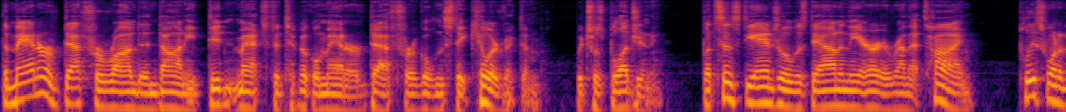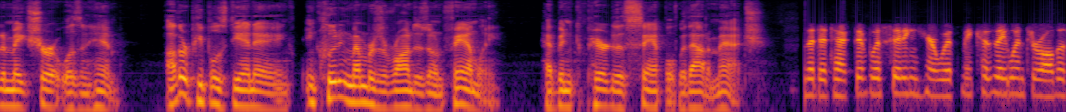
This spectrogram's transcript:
The manner of death for Rhonda and Donnie didn't match the typical manner of death for a Golden State Killer victim, which was bludgeoning. But since DeAngelo was down in the area around that time, police wanted to make sure it wasn't him. Other people's DNA, including members of Rhonda's own family, have been compared to the sample without a match. The detective was sitting here with me because they went through all the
